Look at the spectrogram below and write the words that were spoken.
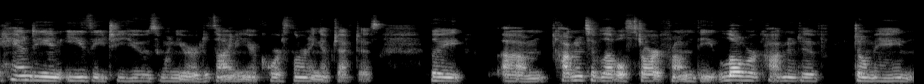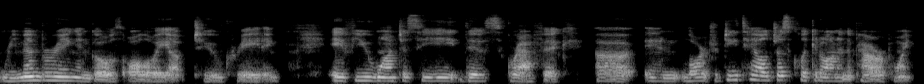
handy and easy to use when you're designing your course learning objectives. The um, cognitive levels start from the lower cognitive domain remembering and goes all the way up to creating. If you want to see this graphic uh, in larger detail, just click it on in the PowerPoint.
